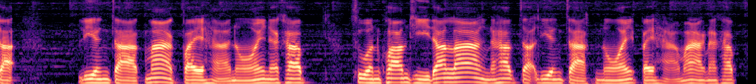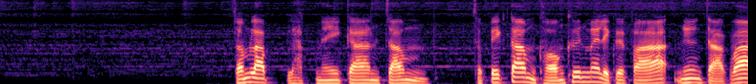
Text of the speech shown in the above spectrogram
จะเรียงจากมากไปหาน้อยนะครับ ส่วนความถี่ด้านล่างนะครับ จะเรียงจากน้อยไปหามากนะครับ สำหรับหลักในการจำสเปกตรัมของขึ้นแม่เหล็กไฟฟ้า เนื่องจากว่า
